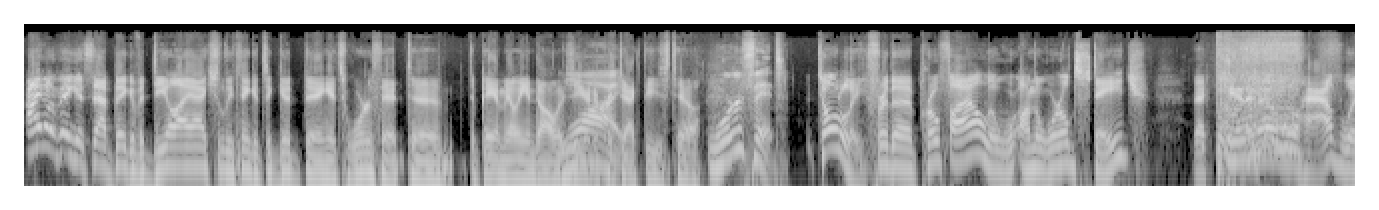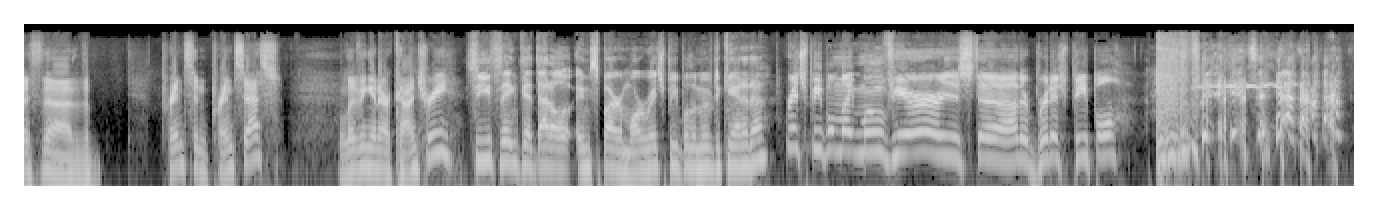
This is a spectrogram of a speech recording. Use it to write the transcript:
I don't think it's that big of a deal. I actually think it's a good thing. It's worth it to to pay a million dollars a year to Why? protect these two. Worth it. Totally for the profile the, on the world stage that Canada will have with uh, the prince and princess living in our country. So you think that that'll inspire more rich people to move to Canada? Rich people might move here, or just uh, other British people.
